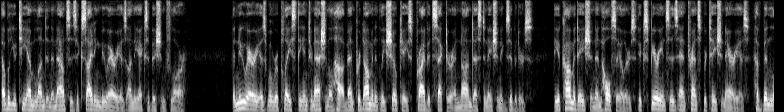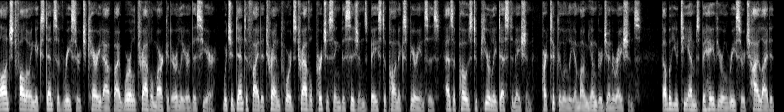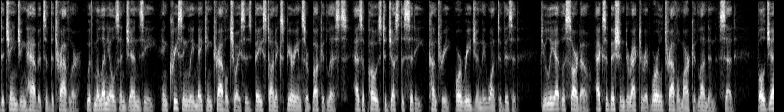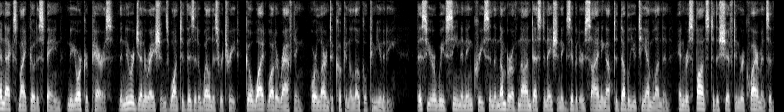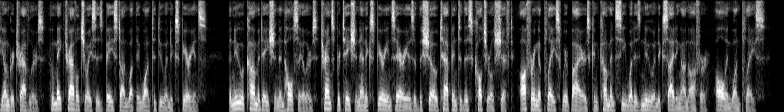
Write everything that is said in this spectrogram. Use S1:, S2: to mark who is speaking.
S1: WTM London announces exciting new areas on the exhibition floor. The new areas will replace the international hub and predominantly showcase private sector and non-destination exhibitors. The accommodation and wholesalers, experiences and transportation areas have been launched following extensive research carried out by World Travel Market earlier this year, which identified a trend towards travel purchasing decisions based upon experiences as opposed to purely destination, particularly among younger generations. WTM's behavioral research highlighted the changing habits of the traveler, with millennials and Gen Z increasingly making travel choices based on experience or bucket lists, as opposed to just the city, country, or region they want to visit. Juliette Losardo, exhibition director at World Travel Market London, said. While Gen X might go to Spain, New York or Paris, the newer generations want to visit a wellness retreat, go whitewater rafting, or learn to cook in a local community. This year we've seen an increase in the number of non-destination exhibitors signing up to WTM London in response to the shift in requirements of younger travelers who make travel choices based on what they want to do and experience. The new accommodation and wholesalers, transportation and experience areas of the show tap into this cultural shift, offering a place where buyers can come and see what is new and exciting on offer, all in one place.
